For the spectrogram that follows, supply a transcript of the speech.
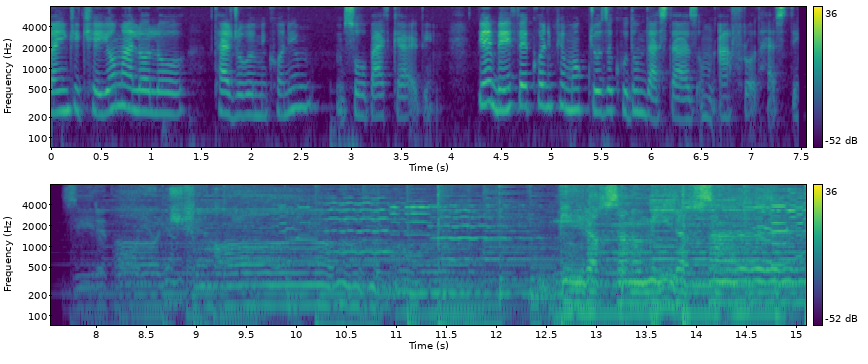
و اینکه کیا ملال رو تجربه می‌کنیم صحبت کردیم بیایم به این فکر کنیم که ما جز کدوم دسته از اون افراد هستیم. زیر میرخصن و میرخصن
